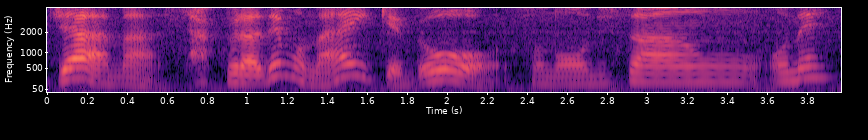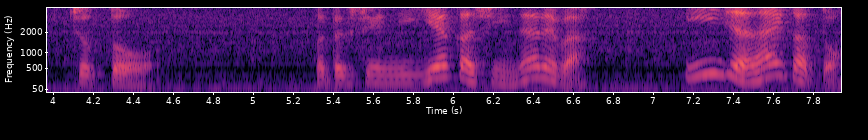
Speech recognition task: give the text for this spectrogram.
じゃあまあ桜でもないけど、そのおじさんをね、ちょっと私が賑やかしになればいいんじゃないかと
